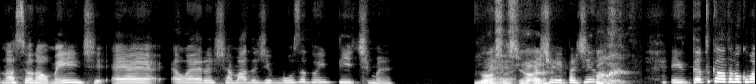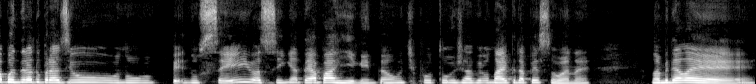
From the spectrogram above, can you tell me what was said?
nacionalmente, é, ela era chamada de musa do impeachment. Nossa né? senhora. Pra te- pra te- E tanto que ela tava com uma bandeira do Brasil no, no seio, assim, até a barriga. Então, tipo, tu já vê o naipe da pessoa, né? O nome dela é.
